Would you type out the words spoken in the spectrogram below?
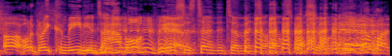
oh, what a great comedian to have on. This has turned into a mental health special. I'm like,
